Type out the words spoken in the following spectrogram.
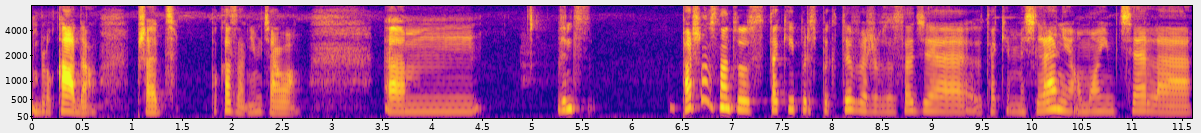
blokada przed pokazaniem ciała. Um, więc patrząc na to z takiej perspektywy, że w zasadzie takie myślenie o moim ciele,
